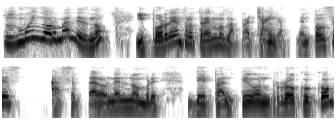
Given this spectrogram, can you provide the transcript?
pues muy normales, ¿no? Y por dentro traemos la pachanga. Entonces aceptaron el nombre de Panteón Rococó.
